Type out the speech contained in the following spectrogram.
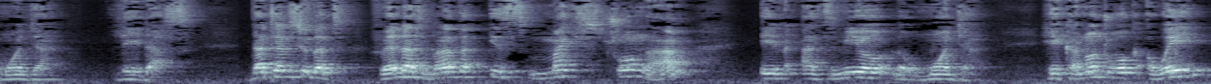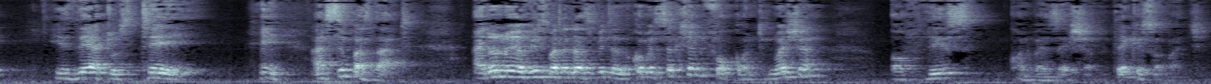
Umoja leaders. That tells you that Veda's brother is much stronger in Azimio la. He cannot walk away. He's there to stay. as simple as that. I don't know your views, but let us meet in the comment section for continuation of this conversation. Thank you so much.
